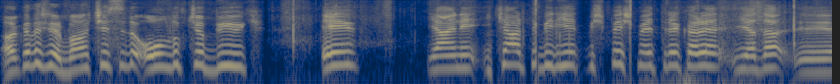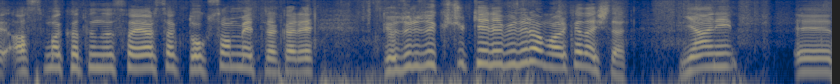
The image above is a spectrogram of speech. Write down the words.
Arkadaşlar bahçesi de oldukça büyük. Ev yani 2 artı 1 75 metrekare ya da e, asma katını sayarsak 90 metrekare. Gözünüze küçük gelebilir ama arkadaşlar yani e,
